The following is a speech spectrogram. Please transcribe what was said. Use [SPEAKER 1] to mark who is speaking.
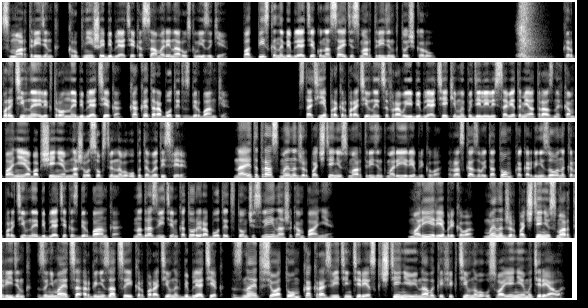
[SPEAKER 1] Smart Reading – крупнейшая библиотека Summary на русском языке. Подписка на библиотеку на сайте smartreading.ru. Корпоративная электронная библиотека. Как это работает в Сбербанке? В статье про корпоративные цифровые библиотеки мы поделились советами от разных компаний и обобщением нашего собственного опыта в этой сфере. На этот раз менеджер по чтению Smart Reading Мария Ребрикова рассказывает о том, как организована корпоративная библиотека Сбербанка, над развитием которой работает в том числе и наша компания. Мария Ребрикова, менеджер по чтению Smart Reading, занимается организацией корпоративных библиотек, знает все о том, как развить интерес к чтению и навык эффективного усвоения материала.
